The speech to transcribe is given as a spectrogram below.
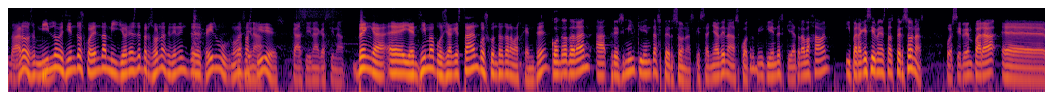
Claro, son 1940 millones de personas que tienen internet de Facebook, no me Casi fastidies. Casi nada, casi nada. Venga, eh, y encima, pues ya que están, pues contratan a más gente. Contratarán a 3.500 personas, que se añaden a las 4.500 que ya trabajaban. ¿Y para qué sirven estas personas? Pues sirven para, eh,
